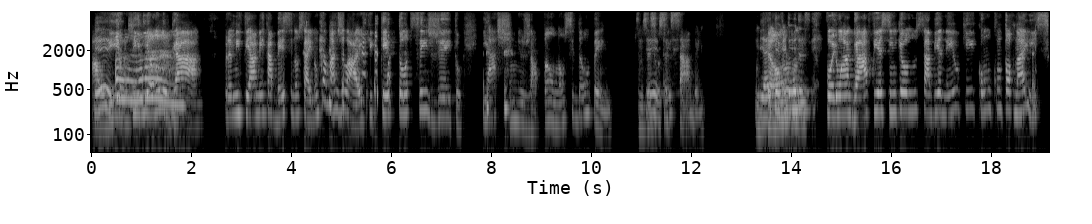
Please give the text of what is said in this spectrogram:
Ali eu queria um lugar para me enfiar a minha cabeça e não sair nunca mais de lá. Eu fiquei todo sem jeito. E a China e o Japão não se dão bem. Não sei Eita. se vocês sabem. Então, foi um agafe assim que eu não sabia nem o que, como contornar isso.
